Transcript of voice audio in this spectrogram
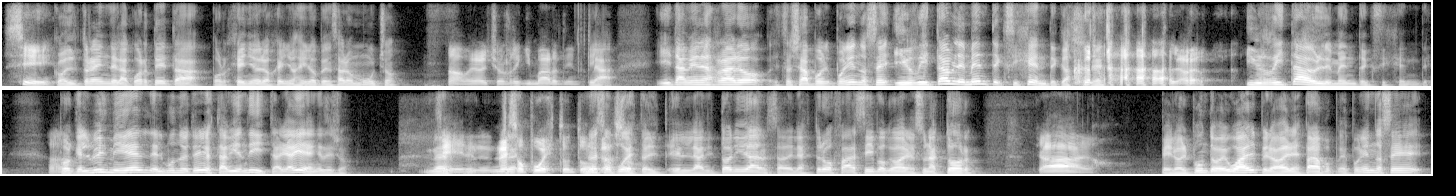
Sí. Con el tren de la cuarteta, por genio de los genios, ahí no pensaron mucho. No, me había hecho Ricky Martin. Claro. Y también es raro, esto ya poniéndose irritablemente exigente, casi. ¿eh? a ver irritablemente exigente. Porque el Luis Miguel del mundo literario está bien dicho, estaría bien, qué sé yo. sí, no, es opuesto en todo No es opuesto. El, Tony Danza de la estrofa, sí, porque bueno, es un actor. Claro. Pero el punto va igual, pero a ver, es poniéndose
